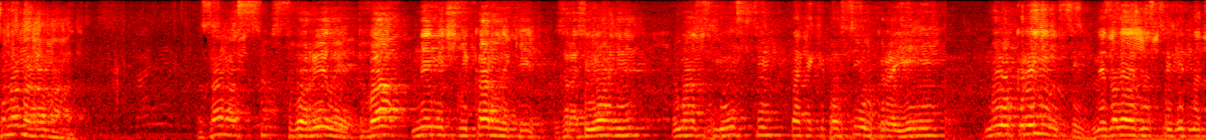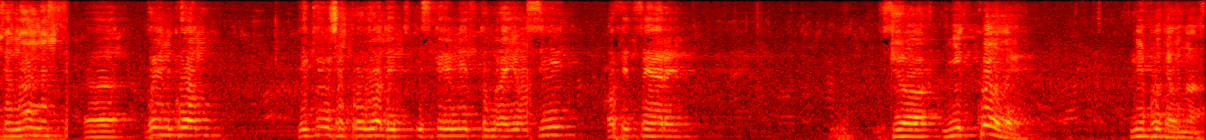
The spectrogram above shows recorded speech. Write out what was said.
Шановна громада, зараз створили два немічні карлики з районі у нас в місті, так як і по всій Україні. Ми українці, незалежності від національності, е, воєнком, який вже проводить із керівництвом району всі офіцери, що ніколи не буде в нас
